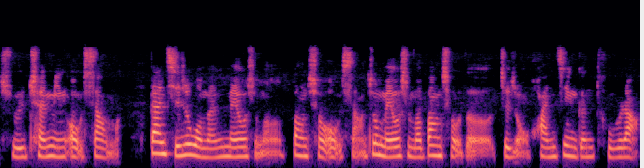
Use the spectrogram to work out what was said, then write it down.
属于全民偶像嘛。但其实我们没有什么棒球偶像，就没有什么棒球的这种环境跟土壤。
